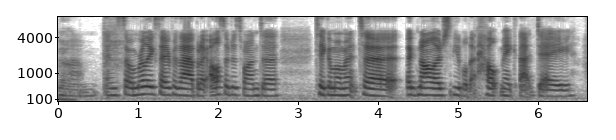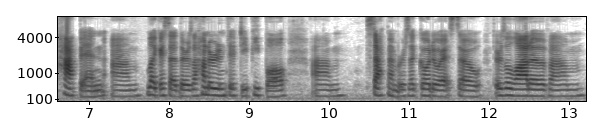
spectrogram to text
Yeah. Um, and so I'm really excited for that. But I also just wanted to take a moment to acknowledge the people that helped make that day happen. Um, like I said, there's 150 people, um, staff members that go to it. So there's a lot of um,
